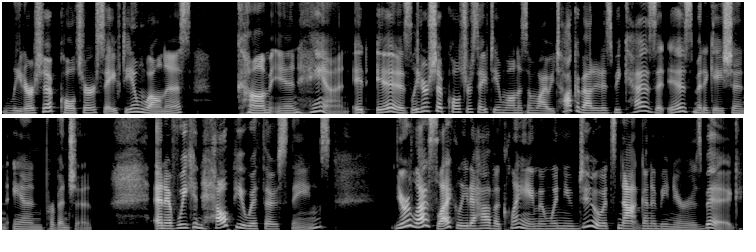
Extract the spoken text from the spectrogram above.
leadership, culture, safety, and wellness come in hand. It is leadership, culture, safety, and wellness. And why we talk about it is because it is mitigation and prevention. And if we can help you with those things, you're less likely to have a claim. And when you do, it's not going to be near as big.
